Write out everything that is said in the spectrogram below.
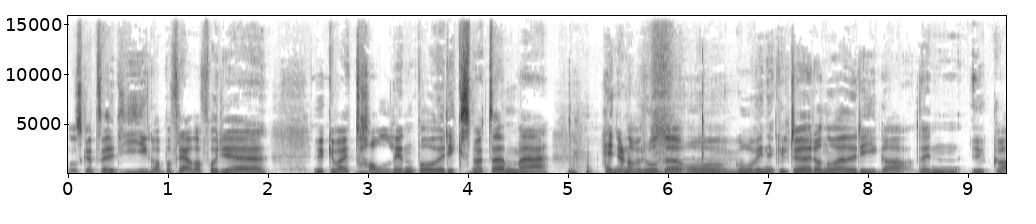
nå skal jeg til Riga på fredag. Forrige uke var jeg i Tallinn på riksmøte med hendene over hodet og god vinnerkultur, og nå er det Riga den uka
